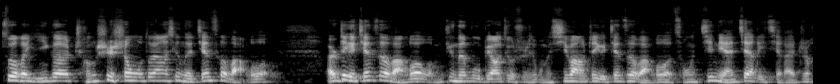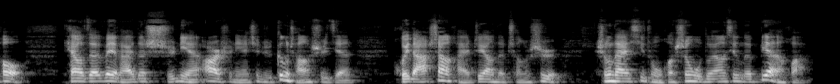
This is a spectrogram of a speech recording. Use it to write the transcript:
做了一个城市生物多样性的监测网络。而这个监测网络，我们定的目标就是，我们希望这个监测网络从今年建立起来之后，它要在未来的十年、二十年甚至更长时间，回答上海这样的城市生态系统和生物多样性的变化。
